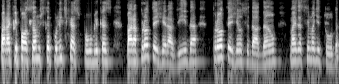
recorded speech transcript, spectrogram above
para que possamos ter políticas públicas para proteger a vida, proteger o cidadão, mas acima de tudo,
